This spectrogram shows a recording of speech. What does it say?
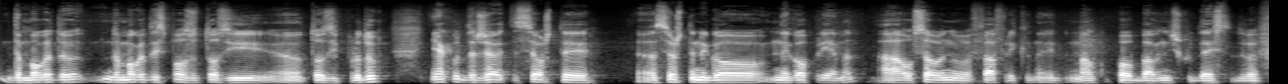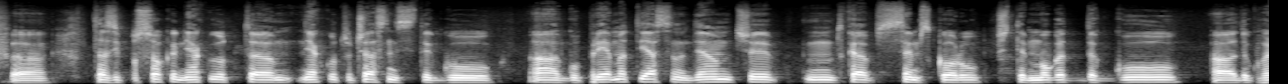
да, могат да, да могат да използват този, този продукт. Някои от държавите все още още не го, не го приемат, а особено в Африка, нали, малко по-бавничко действат в а, тази посока. Някои от, а, някои от участниците го, а, го приемат и аз се надявам, че м, така съвсем скоро ще могат да го, а, да го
